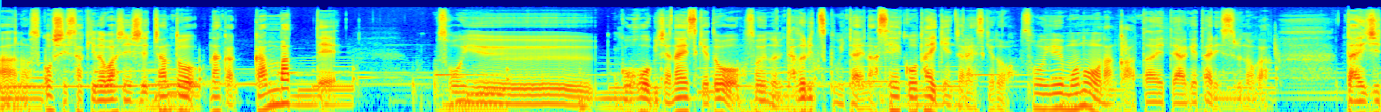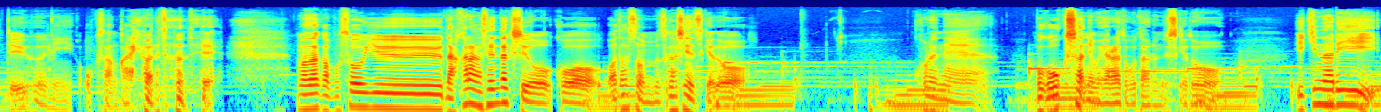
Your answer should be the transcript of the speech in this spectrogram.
あの少し先延ばしにしてちゃんとなんか頑張ってそういうご褒美じゃないですけどそういうのにたどり着くみたいな成功体験じゃないですけどそういうものをなんか与えてあげたりするのが大事っていう風に奥さんから言われたので まあなんかそういうなかなか選択肢をこう渡すの難しいんですけどこれね僕奥さんにもやられたことあるんですけどいきなり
